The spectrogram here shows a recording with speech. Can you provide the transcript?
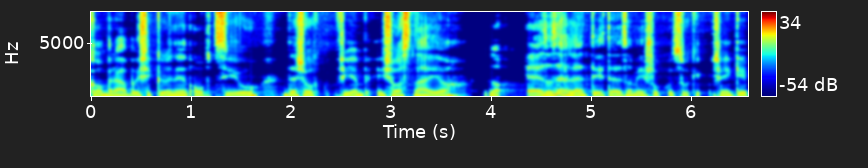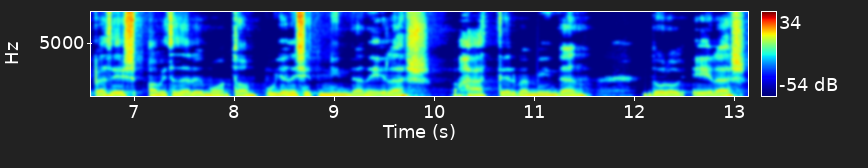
kamerában is egy külön opció, de sok film is használja. Na, ez az ellentéte, ez a mély fókuszú fényképezés, amit az előbb mondtam. Ugyanis itt minden éles, a háttérben minden dolog éles,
